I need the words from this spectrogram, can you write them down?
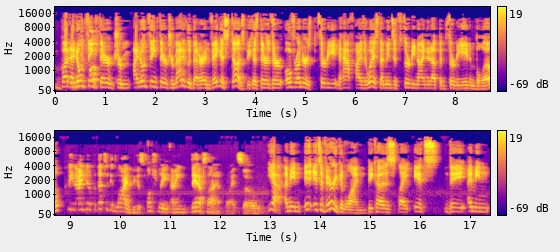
but I don't think Well- they're. Dram- I don't think they're dramatically better, and Vegas does because their their over under is 38 and a half either way. So that means it's 39 and up and 38 and below. I mean, I know, but that's a good line because functionally, I mean, they have Zion, right? So Yeah, I mean it, it's a very good line because like it's they. I mean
